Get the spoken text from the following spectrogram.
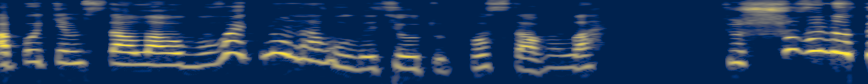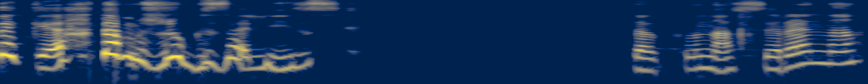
а потім стала обувати, ну, на вулиці отут поставила. Що воно таке? А там жук заліз. Так, у нас сирена,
